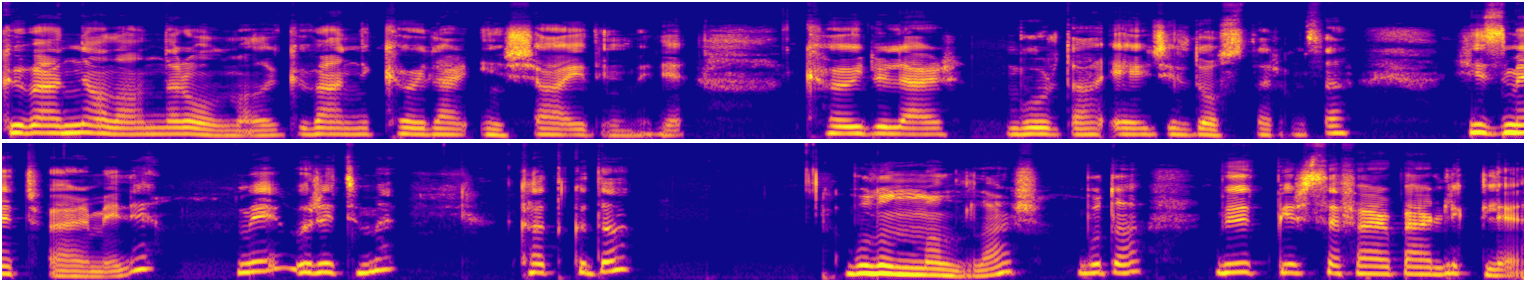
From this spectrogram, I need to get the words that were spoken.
Güvenli alanlar olmalı. Güvenli köyler inşa edilmeli. Köylüler burada evcil dostlarımıza hizmet vermeli ve üretime katkıda bulunmalılar. Bu da büyük bir seferberlikle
